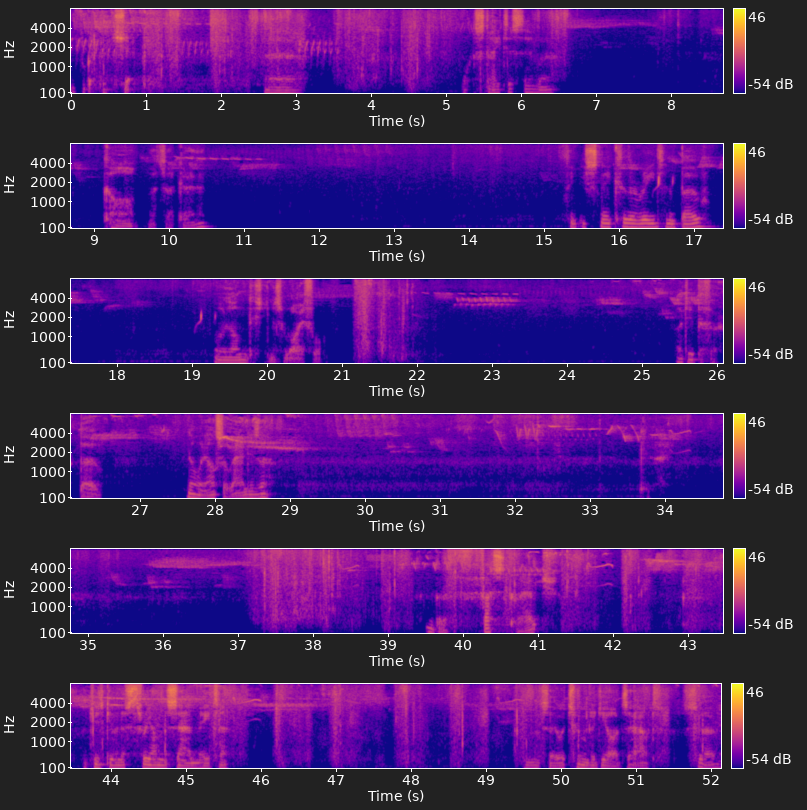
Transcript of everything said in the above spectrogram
I forgot to check uh, what status they were. Calm, that's okay then. I think you sneak through the reeds in a bow or a long distance rifle. I do prefer a bow. No one else around, is there? We've got a fast crouch which is giving us three on the sound meter. And so we're 200 yards out, so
